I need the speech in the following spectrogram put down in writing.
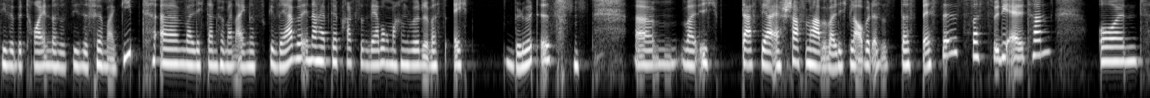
die wir betreuen, dass es diese Firma gibt, äh, weil ich dann für mein eigenes Gewerbe innerhalb der Praxis Werbung machen würde, was echt blöd ist, ähm, weil ich das ja erschaffen habe, weil ich glaube, dass es das Beste ist, was für die Eltern. Und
